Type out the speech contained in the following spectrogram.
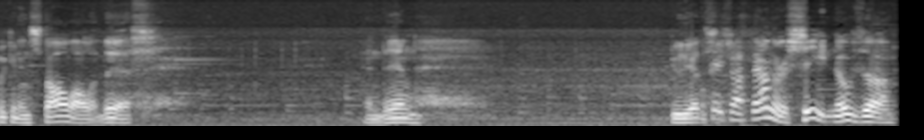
we can install all of this and then do the other Okay, side. so I found the receipt and those uh,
